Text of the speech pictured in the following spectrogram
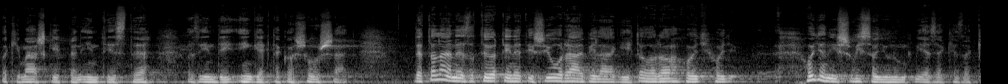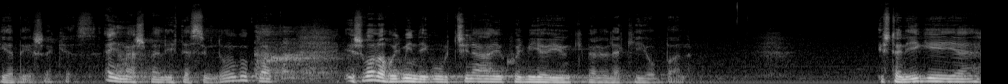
aki másképpen intézte az ingeknek a sorsát. De talán ez a történet is jól rávilágít arra, hogy, hogy hogyan is viszonyulunk mi ezekhez a kérdésekhez. Egymás mellé teszünk dolgokat, és valahogy mindig úgy csináljuk, hogy mi jöjjünk belőle ki jobban. Isten igéje,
